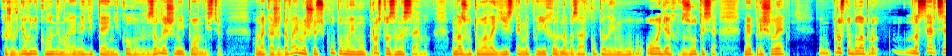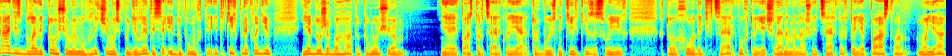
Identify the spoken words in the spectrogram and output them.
Кажу, в нього нікого немає, ні дітей, нікого, залишений повністю. Вона каже: Давай ми щось купимо йому, просто занесемо. Вона зготувала їсти. Ми поїхали на базар, купили йому одяг, взутися. Ми прийшли. Просто була на серці радість була від того, що ми могли чимось поділитися і допомогти. І таких прикладів є дуже багато, тому що. Я, як пастор церкви, я турбуюсь не тільки за своїх, хто ходить в церкву, хто є членами нашої церкви, хто є паства моя,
